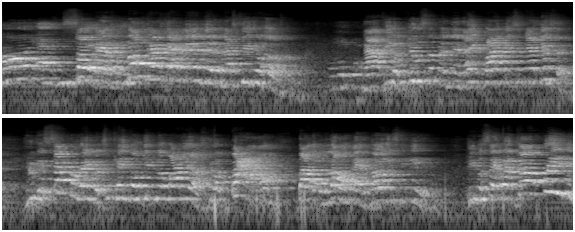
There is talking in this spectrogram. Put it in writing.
long as So as long as that man lives, that's still your husband. Amen. Now, if he abusive and then ain't right, this and that, listen, you can separate, but you can't go get nobody else. You're bound by the law as long as he lives. People say, well, God freed me.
